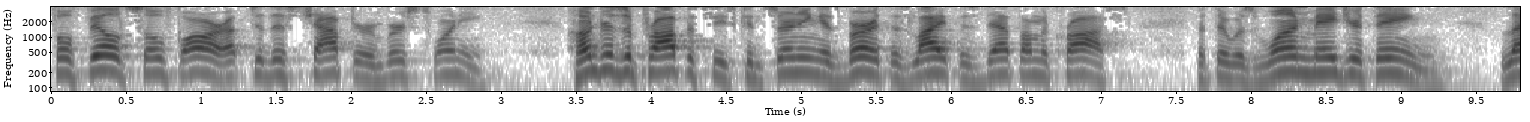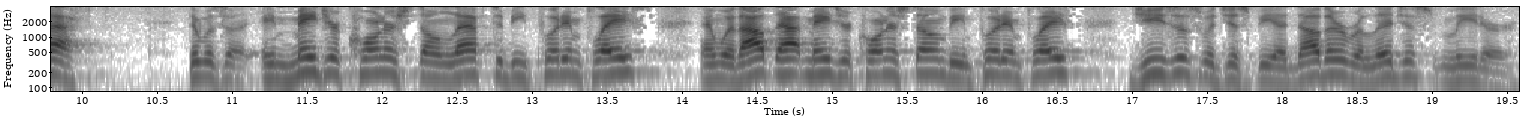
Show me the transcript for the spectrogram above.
fulfilled so far up to this chapter in verse 20. Hundreds of prophecies concerning his birth, his life, his death on the cross. But there was one major thing left. There was a, a major cornerstone left to be put in place. And without that major cornerstone being put in place, Jesus would just be another religious leader,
